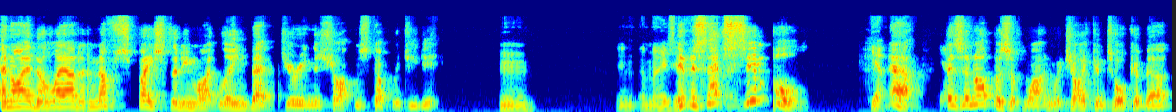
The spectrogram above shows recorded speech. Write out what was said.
And I had allowed enough space that he might lean back during the shot and stuff, which he did. Mm. Amazing. It was that simple. Yeah. Now, Yeah. there's an opposite one, which I can talk about,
